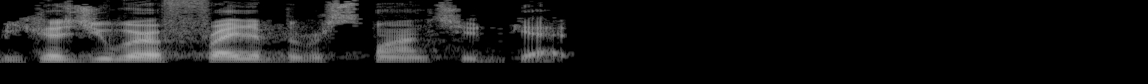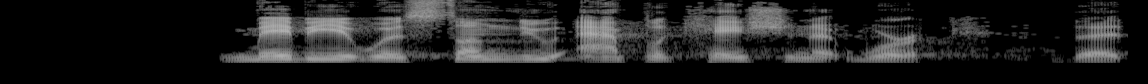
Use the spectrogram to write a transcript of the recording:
Because you were afraid of the response you'd get. Maybe it was some new application at work that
